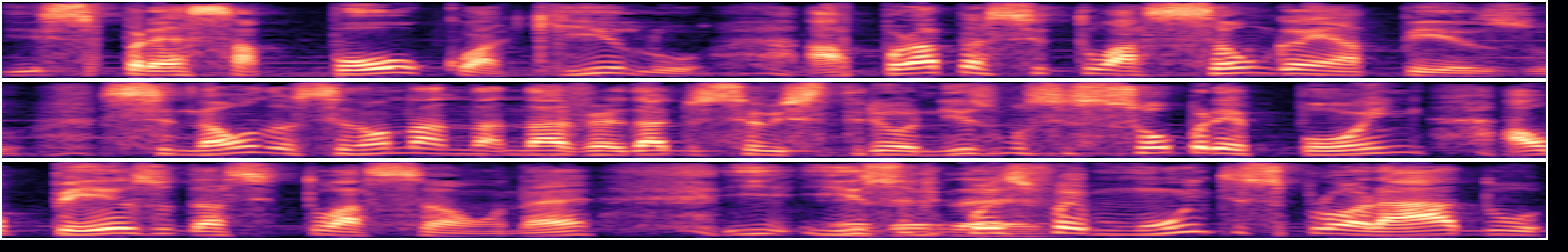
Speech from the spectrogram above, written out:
expressa pouco aquilo, a própria situação ganha peso. Senão, senão na, na verdade, o seu estrionismo se sobrepõe ao peso da situação, né? E, e é isso depois foi muito explorado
